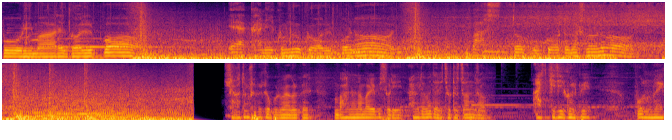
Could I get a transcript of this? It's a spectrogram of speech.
পরিমার গল্প। এখানে কোনো গল্প নয়। বাস্তব ঘটনা শোনানো হয়। স্বাগতম সবাইকে পরিমার গল্পের বাহান্ন নম্বর এপিসোডে আমি তোমাদের ছোট চন্দ্র। আজকের এই গল্পে পুরনো এক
